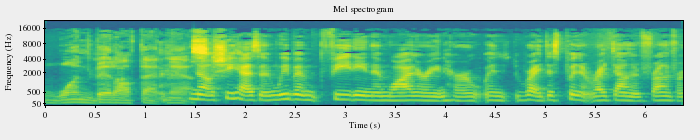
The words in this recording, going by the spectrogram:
one bit off that nest. No, she hasn't. We've been feeding and watering her, and right, just putting it right down in front of her.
